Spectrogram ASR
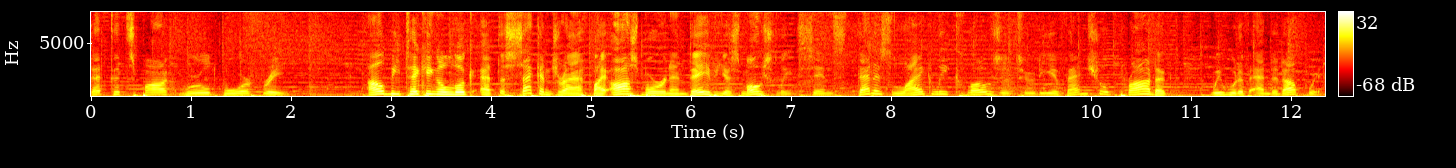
that could spark World War III. I'll be taking a look at the second draft by Osborne and Davies mostly, since that is likely closer to the eventual product we would have ended up with.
